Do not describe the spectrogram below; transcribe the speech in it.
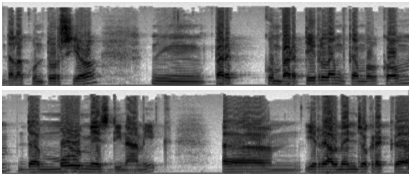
de la contorsió mm, per convertir-la en quelcom de molt més dinàmic eh, i realment jo crec que,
